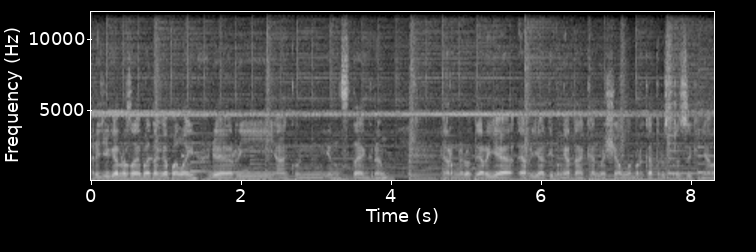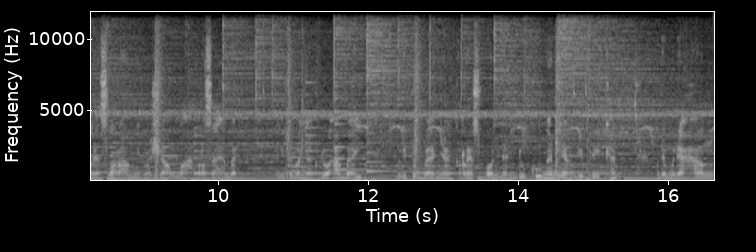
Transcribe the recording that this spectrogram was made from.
Ada juga persahabat tanggapan lain dari akun Instagram. Erna.eryati mengatakan, Masya Allah berkat terus rezekinya Leslar, amin. Masya Allah, persahabat. Begitu banyak doa baik begitu banyak respon dan dukungan yang diberikan. Mudah-mudahan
